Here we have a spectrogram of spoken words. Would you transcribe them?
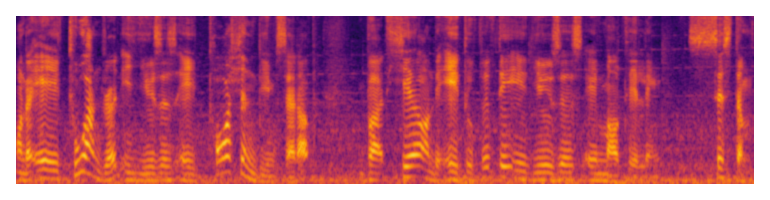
On the A200, it uses a torsion beam setup, but here on the A250, it uses a multi-link system.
